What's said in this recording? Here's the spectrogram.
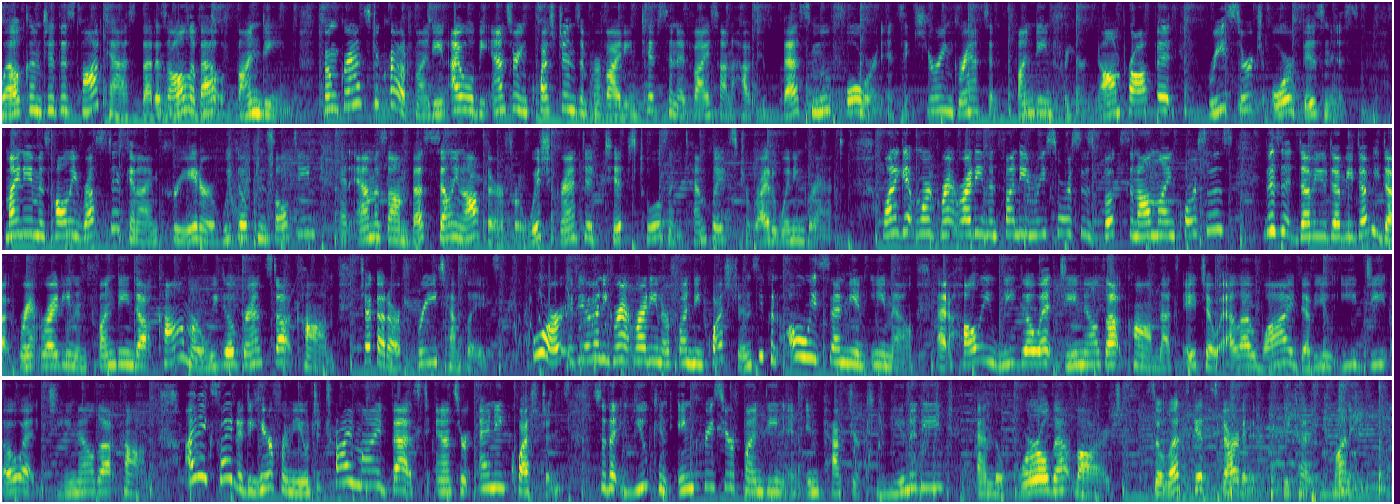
Welcome to this podcast that is all about funding. From grants to crowdfunding, I will be answering questions and providing tips and advice on how to best move forward in securing grants and funding for your nonprofit, research, or business. My name is Holly Rustick, and I'm creator of WeGo Consulting and Amazon best-selling author for Wish Granted tips, tools, and templates to write a winning grant. Want to get more grant writing and funding resources, books, and online courses? Visit www.grantwritingandfunding.com or wegogrants.com. Check out our free templates. Or if you have any grant writing or funding questions, you can always send me an email at hollywego at gmail.com. That's H O L L Y W E G O at gmail.com. I'm excited to hear from you and to try my best to answer any questions so that you can increase your funding and impact your community and the world at large. So let's get started because money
